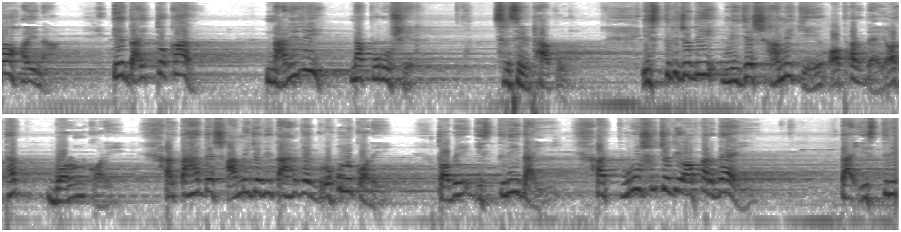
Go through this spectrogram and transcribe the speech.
বা হয় না? এ দায়িত্ব কার, নারীরই না পুরুষের? শ্রী শ্রী ঠাকুর, স্ত্রী যদি নিজের স্বামীকে অফার দেয়, অর্থাৎ বরণ করে, আর তাহাতে স্বামী যদি তাহাকে গ্রহণ করে, তবে স্ত্রী দায়ী। আর পুরুষ যদি অফার দেয়, তা স্ত্রী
